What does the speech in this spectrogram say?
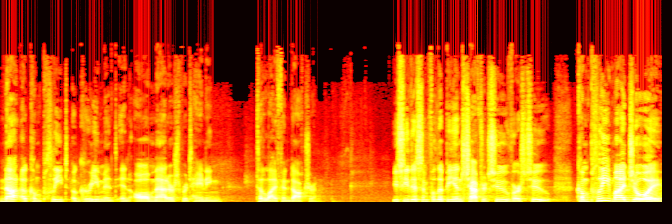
not a complete agreement in all matters pertaining to life and doctrine. You see this in Philippians chapter 2 verse 2. Complete my joy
